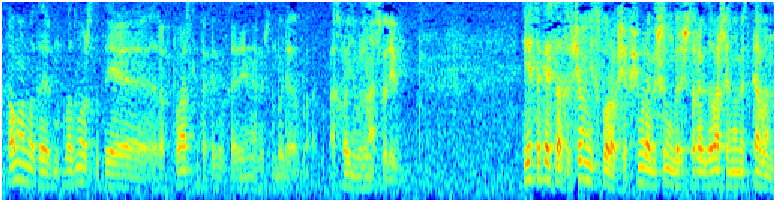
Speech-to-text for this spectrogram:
По-моему, это, возможно, это я Рафтварский, так хотел сказать, не точно более охроним уже нашего времени. Есть такая ситуация. В чем у них спор вообще? Почему Раби Шимон говорит, что Раби Даваши номер скаван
